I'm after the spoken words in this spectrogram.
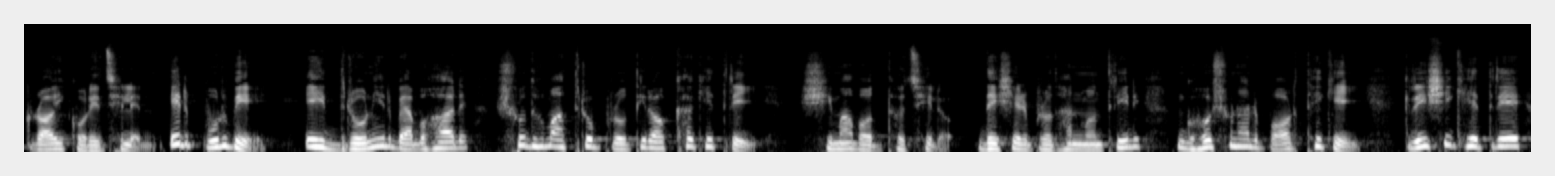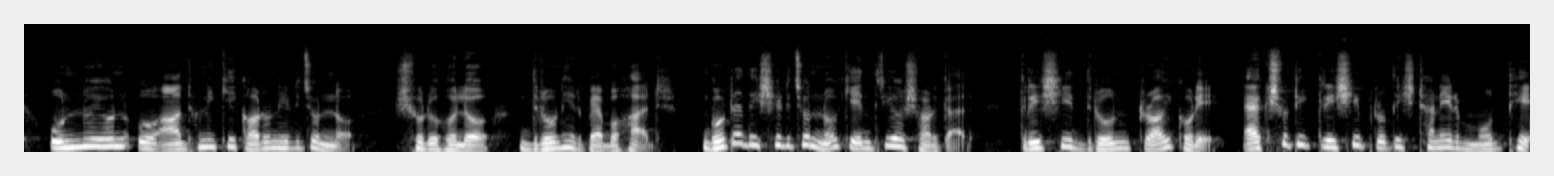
ক্রয় করেছিলেন। এর পূর্বে এই দ্রোণের ব্যবহার শুধুমাত্র প্রতিরক্ষা ক্ষেত্রেই সীমাবদ্ধ ছিল। দেশের প্রধানমন্ত্রীর ঘোষণার পর থেকেই কৃষিক্ষেত্রে উন্নয়ন ও আধুনিকীকরণের জন্য শুরু হল দ্রোণের ব্যবহার। গোটা দেশের জন্য কেন্দ্রীয় সরকার কৃষি দ্রোণ ক্রয় করে একশোটি কৃষি প্রতিষ্ঠানের মধ্যে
